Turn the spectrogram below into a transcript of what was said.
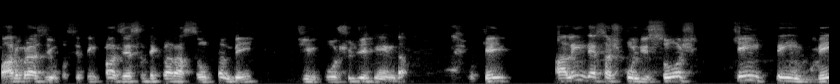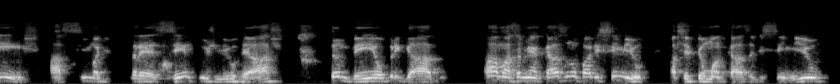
para o Brasil. Você tem que fazer essa declaração também de imposto de renda. Ok? Além dessas condições, quem tem bens acima de 300 mil reais também é obrigado. Ah, mas a minha casa não vale 100 mil. Você tem uma casa de 100 mil,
